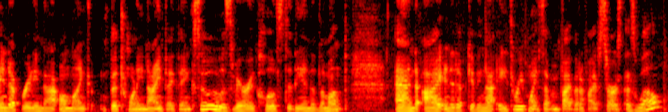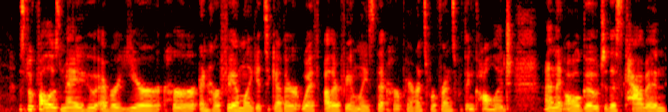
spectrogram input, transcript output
end up reading that on like the 29th, I think. So it was very close to the end of the month. And I ended up giving that a 3.75 out of 5 stars as well. This book follows May who every year her and her family get together with other families that her parents were friends with in college and they all go to this cabin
